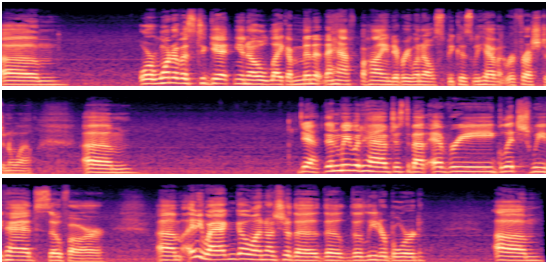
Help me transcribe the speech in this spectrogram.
um, or one of us to get, you know, like a minute and a half behind everyone else because we haven't refreshed in a while. Um, yeah, then we would have just about every glitch we've had so far. Um, anyway, I can go on. Not sure the the the leaderboard. Um,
